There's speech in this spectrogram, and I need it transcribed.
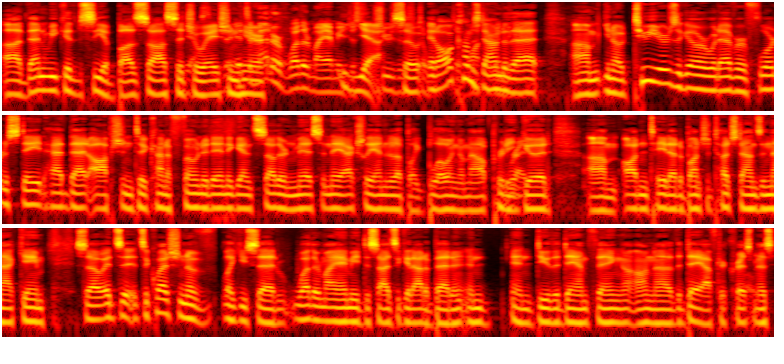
uh, then we could see a buzzsaw situation yes, it's here. It's a matter of whether Miami just yeah, chooses. So to, it all to comes down to that. Um, you know, two years ago or whatever, Florida State had that option to kind of phone it in against Southern Miss, and they actually ended up like blowing them out pretty Right. Good. Um, Auden Tate had a bunch of touchdowns in that game. So it's a, it's a question of, like you said, whether Miami decides to get out of bed and. and and do the damn thing on uh, the day after Christmas.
